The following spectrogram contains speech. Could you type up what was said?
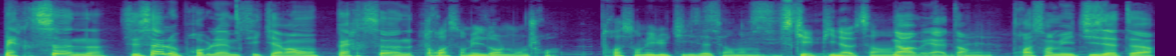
personne. C'est ça le problème, c'est qu'il y a vraiment personne. 300 000 dans le monde, je crois. 300 000 utilisateurs dans le monde. Ce qui est peanuts. hein. Non, mais attends, 300 000 utilisateurs.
